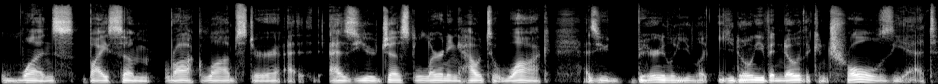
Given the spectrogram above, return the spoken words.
once by some rock lobster as you're just learning how to walk, as you barely, you don't even know the controls yet.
